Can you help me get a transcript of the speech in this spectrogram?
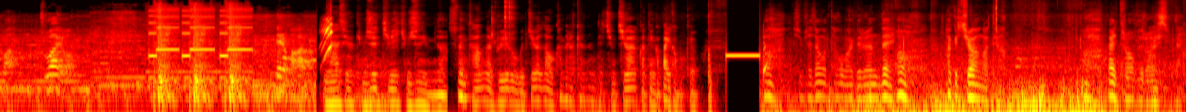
구독과 좋아요. 때려 박아라. 안녕하세요. 김준TV 김준입니다. 수능 다음날 브이로그 찍으려고 카메라 켰는데 지금 지각할 것 같으니까 빨리 가볼게요. 아 지금 자전거 타고 막 내렸는데 어, 학교 지각한 것 같아요. 아, 빨리 들어가 보도록 하겠습니다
